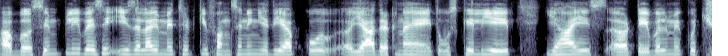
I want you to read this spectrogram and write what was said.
अब सिंपली वैसे इज़ अलाइव मेथड की फंक्शनिंग यदि आपको याद रखना है तो उसके लिए यहाँ इस टेबल में कुछ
